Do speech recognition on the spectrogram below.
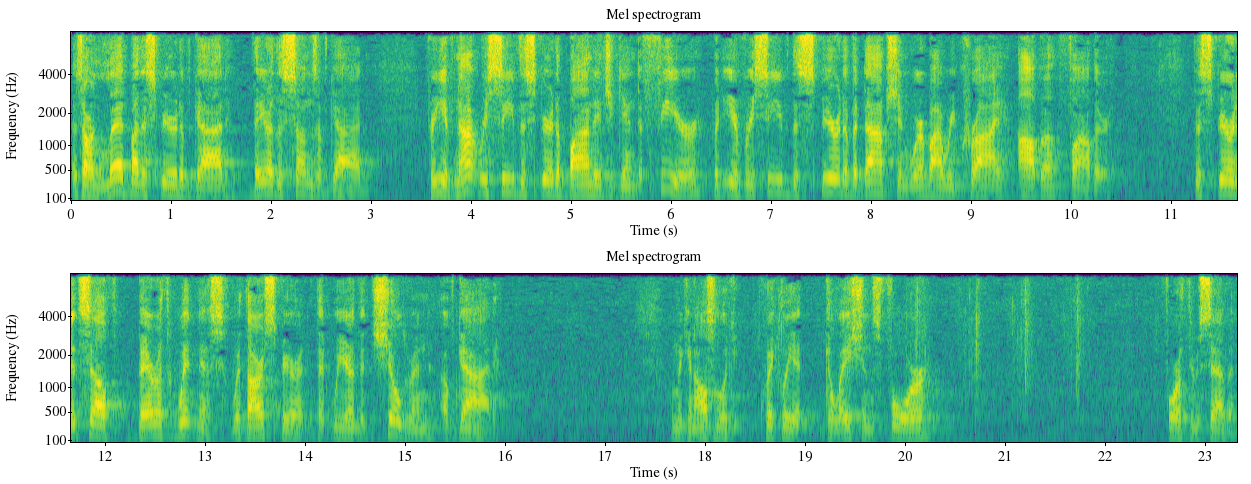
as are led by the Spirit of God, they are the sons of God. For ye have not received the spirit of bondage again to fear, but ye have received the spirit of adoption, whereby we cry, Abba, Father. The Spirit itself beareth witness with our spirit that we are the children of God. And we can also look quickly at Galatians 4 4 through 7.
